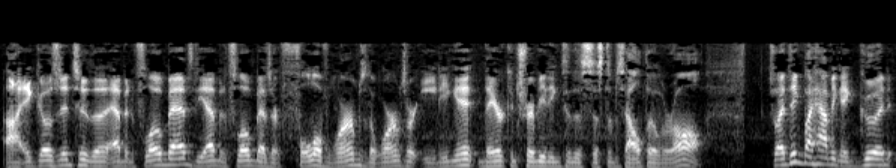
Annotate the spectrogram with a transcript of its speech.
Uh, it goes into the ebb and flow beds. The ebb and flow beds are full of worms. The worms are eating it. They're contributing to the system's health overall. So I think by having a good,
